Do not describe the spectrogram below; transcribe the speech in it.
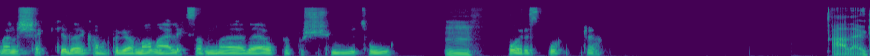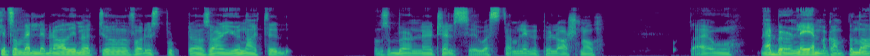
Men sjekk det kampprogrammet, han er liksom eh, Det er oppe på 7-2, mm. Forrest borte. Ja, det er jo ikke sånn veldig bra. De møter jo Forest borte, og så er det United. Og så Burnley, Chelsea, Westham, Liverpool, Arsenal. Det er jo det er Burnley hjemmekampen da,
